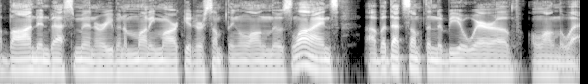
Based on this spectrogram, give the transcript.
a bond investment or even a money market or something along those lines. Uh, but that's something to be aware of along the way.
